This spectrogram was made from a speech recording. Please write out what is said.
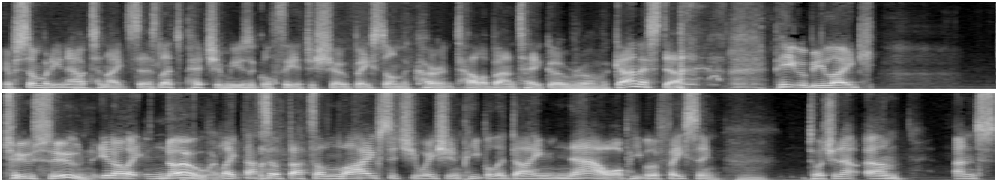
if somebody now tonight says let's pitch a musical theater show based on the current taliban takeover of afghanistan pete would be like too soon. You know like no like that's a that's a live situation. People are dying now or people are facing torture now um and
